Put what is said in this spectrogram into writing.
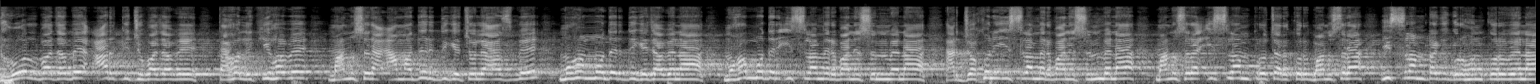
ঢোল বাজাবে, আর কিছু বাজাবে। তাহলে কি হবে? মানুষেরা আমাদের দিকে চলে আসবে, মোহাম্মদের দিকে যাবে না। মোহাম্মদের ইসলামের বাণী শুনবে না। আর যখনই ইসলামের বাণী শুনবে না, মানুষেরা ইসলাম প্রচার করবে মানুষেরা ইসলামটাকে গ্রহণ করবে না।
